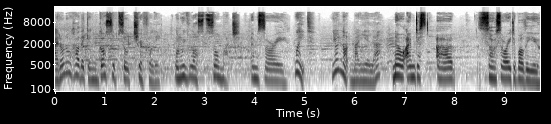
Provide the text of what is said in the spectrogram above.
I don't know how they can gossip so cheerfully when we've lost so much. I'm sorry. Wait, you're not Mariela. No, I'm just, uh, so sorry to bother you.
